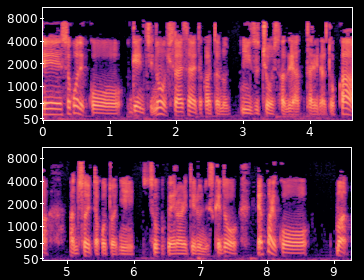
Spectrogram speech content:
でそこでこう現地の被災された方のニーズ調査であったりだとか、あのそういったことにすごく得られてるんですけど、やっぱりこう、まあ、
